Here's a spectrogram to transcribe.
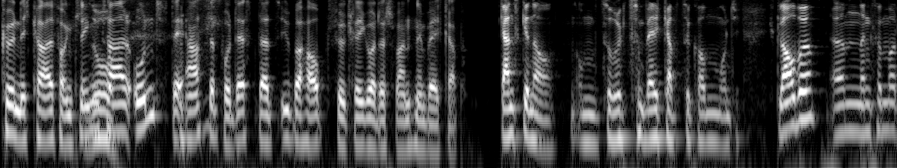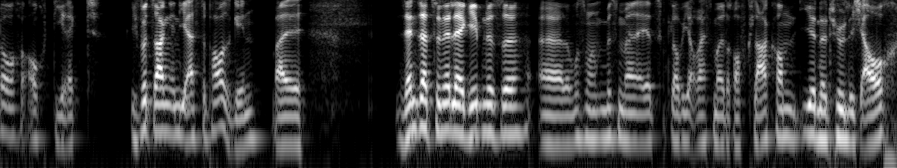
König Karl von Klingenthal so. und der erste Podestplatz überhaupt für Gregor de Schwanden im Weltcup. Ganz genau, um zurück zum Weltcup zu kommen. Und ich glaube, ähm, dann können wir doch auch direkt, ich würde sagen, in die erste Pause gehen, weil sensationelle Ergebnisse, äh, da muss man, müssen wir jetzt, glaube ich, auch erstmal drauf klarkommen. Ihr natürlich auch.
